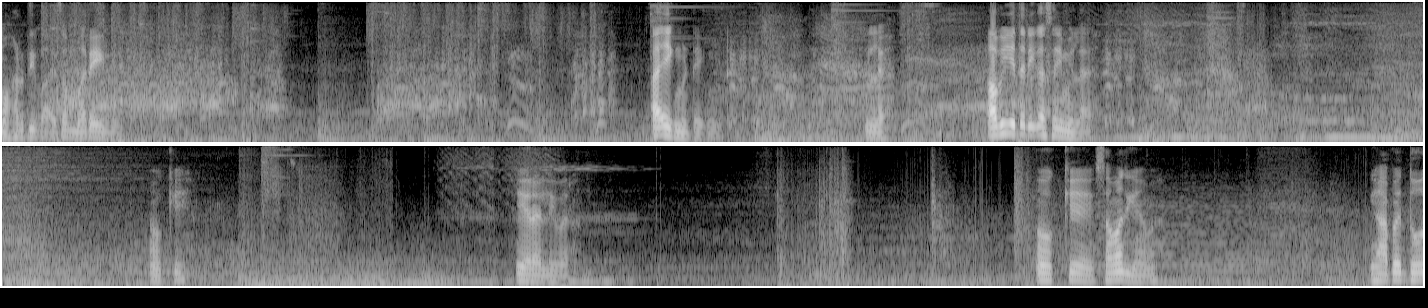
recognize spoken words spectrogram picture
मार दी भाई साहब मरे ही नहीं। आ, एक मिनट एक मिनट। ले अब ये तरीका सही मिला है। ओके। ये रहा लीवर। ओके समझ गया मैं। यहाँ पे दो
